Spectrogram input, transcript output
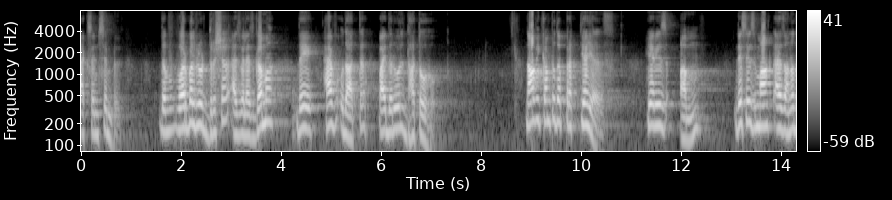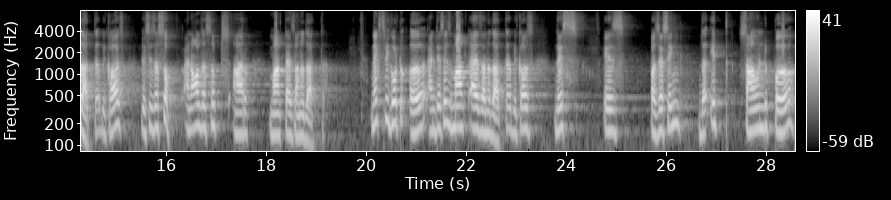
accent symbol. The verbal root drisha as well as gama, they have udatta by the rule dhatoho. Now we come to the pratyayas. Here is am. This is marked as anudatta because this is a sup and all the sups are marked as anudatta. Next we go to a and this is marked as anudatta because this is possessing the it sound per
